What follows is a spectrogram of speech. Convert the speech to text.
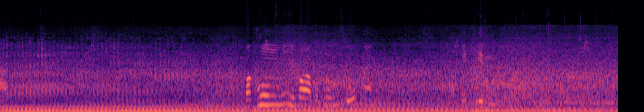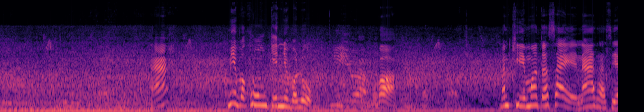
าก บักฮุงมีบ่บักฮุงสุกนั่นเอาไปกินฮะมีบักฮุงกินอยู่บ่ลูกนี่ว่าบ่มันขี่มอเตอร์ไซค์นะถ้าเสีย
